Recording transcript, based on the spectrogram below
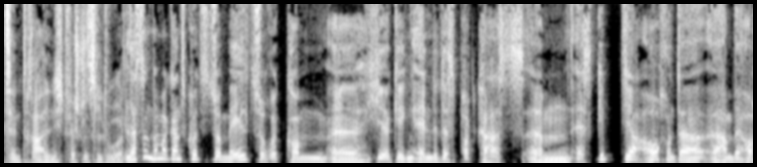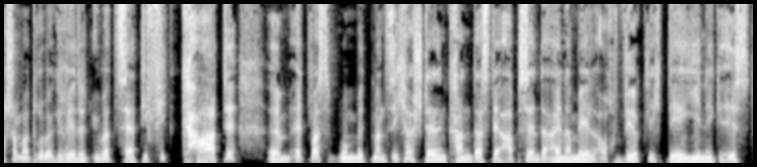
zentral nicht verschlüsselt wurden. Lass uns noch mal ganz kurz zur Mail zurückkommen, äh, hier gegen Ende des Podcasts. Ähm, es gibt ja auch, und da äh, haben wir auch schon mal drüber geredet, über Zertifikate. Ähm, etwas, womit man sicherstellen kann, dass der Absender einer Mail auch wirklich derjenige ist,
